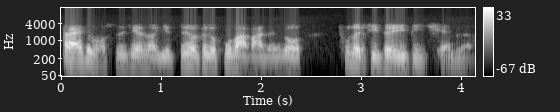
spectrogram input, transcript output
大概这种时间呢，也只有这个富爸爸能够出得起这一笔钱了。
